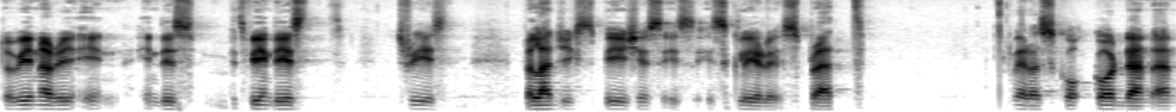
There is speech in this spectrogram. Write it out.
the winner in in this between these three pelagic species is is clearly sprat, whereas cod and, and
